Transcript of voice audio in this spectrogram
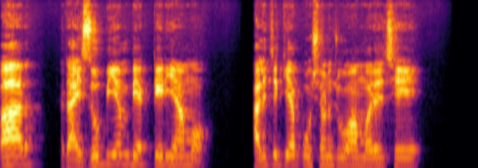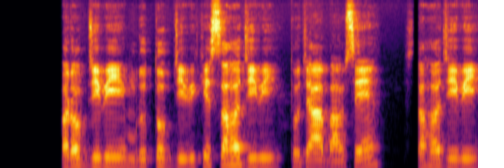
બાર, રાઇઝોબિયમ બેક્ટેરિયામાં ખાલી જગ્યા પોષણ જોવા મળે છે. પરોપજીવી, મૃતોપજીવી કે સહજીવી, તો જવાબ આવશે સહજીવી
